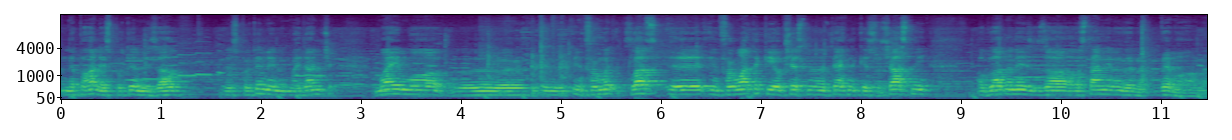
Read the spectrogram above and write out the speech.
непоганий спортивний зал, е, спортивний майданчик. Маємо е, клас е, інформатики і общественної техніки сучасний, обладнаний за останніми вимогами.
